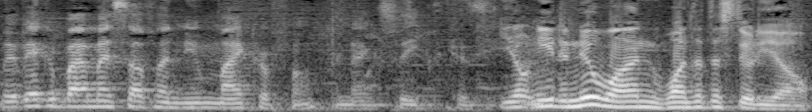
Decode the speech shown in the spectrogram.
Maybe I could buy myself a new microphone for next week because You don't need a new one. One's at the studio.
